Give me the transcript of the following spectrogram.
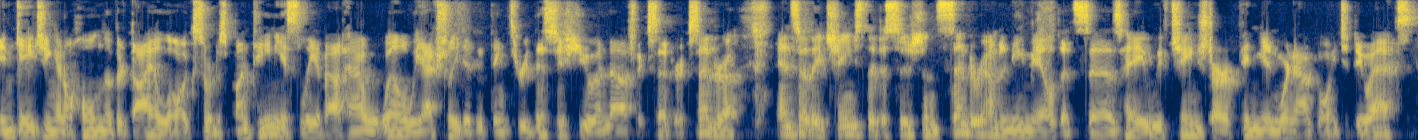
engaging in a whole nother dialogue sort of spontaneously about how well we actually didn't think through this issue enough et cetera et cetera. And so they change the decision send around an email that says hey we've changed our opinion. We're now going to do x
